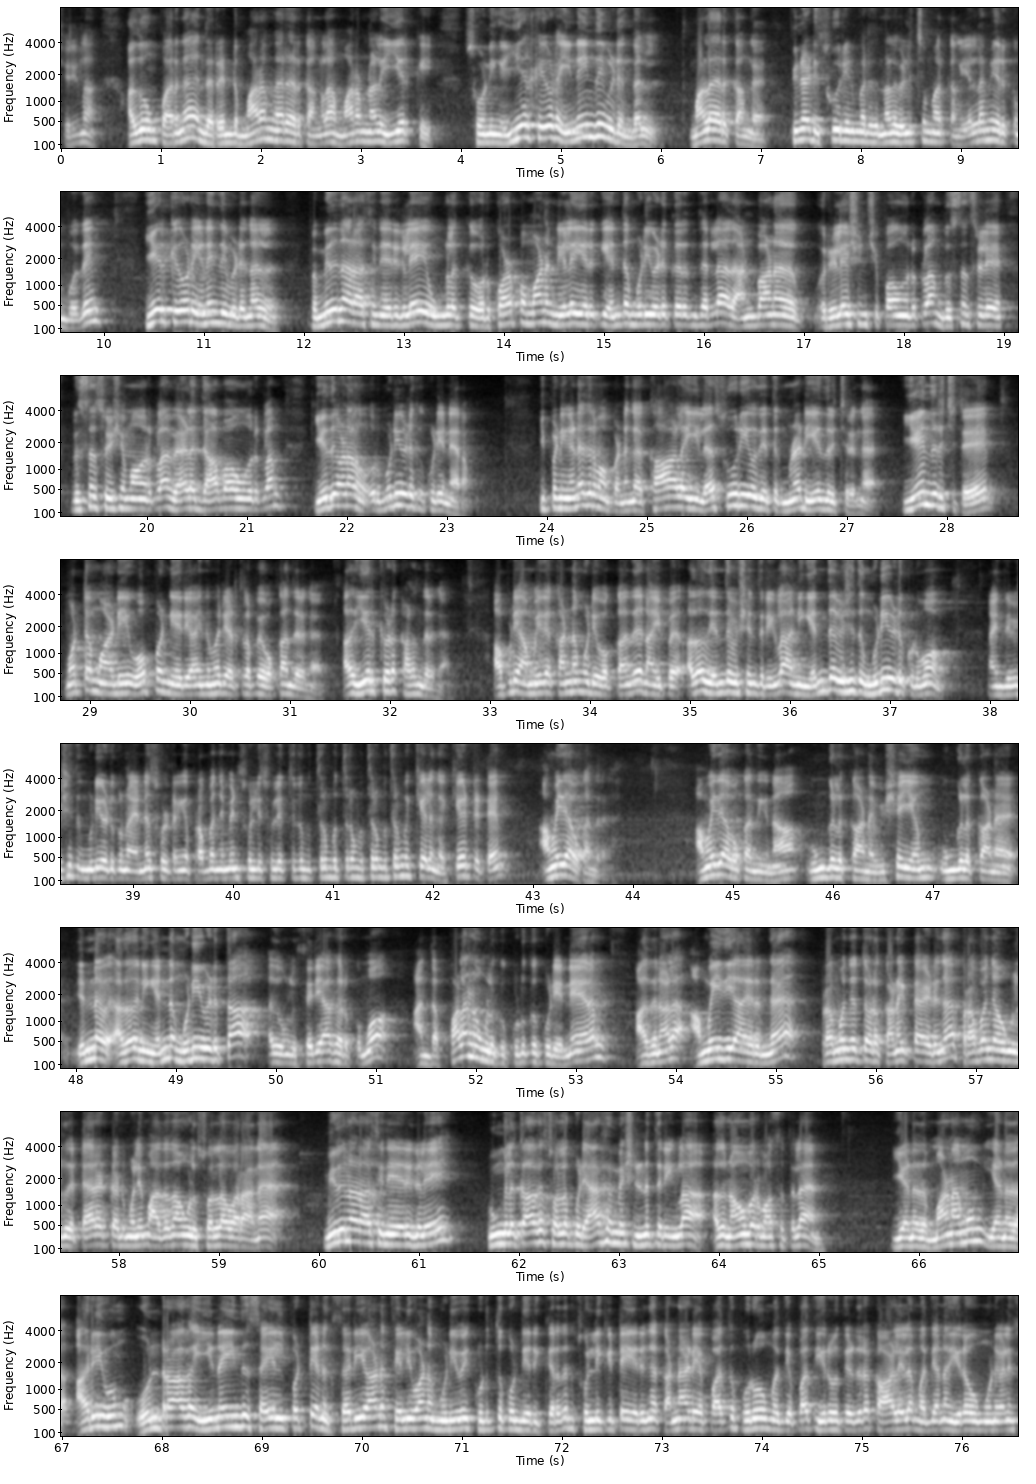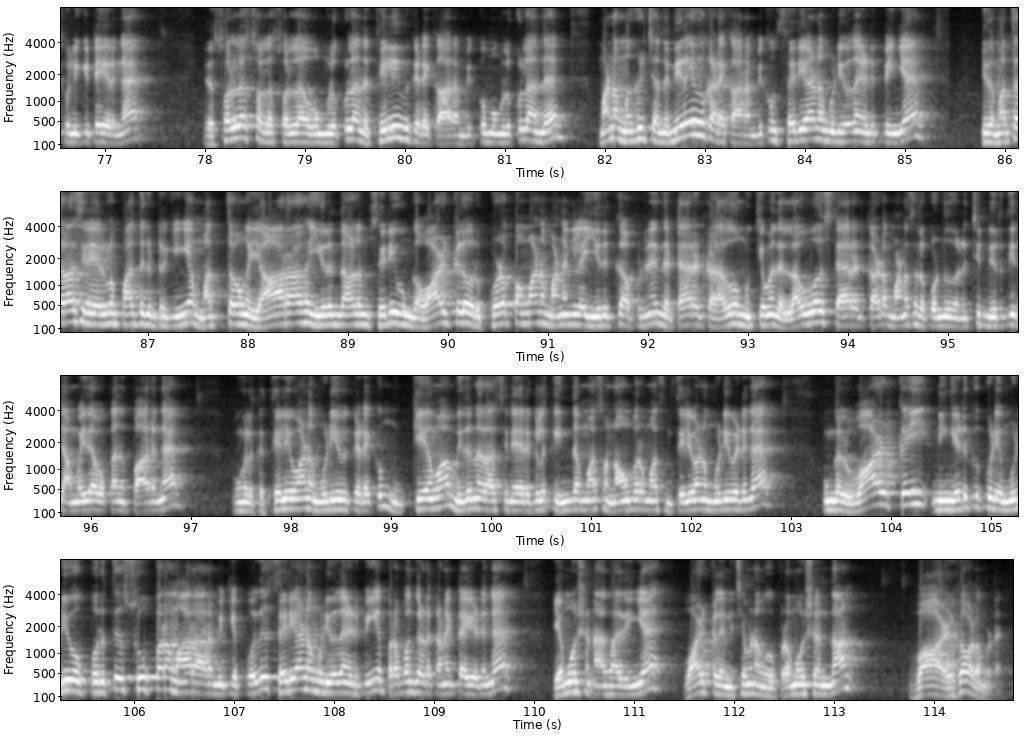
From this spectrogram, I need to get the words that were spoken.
சரிங்களா? அதுவும் பாருங்கள் இந்த ரெண்டு மரம் வேறு இருக்காங்களா? மரம்னால இயற்கை. ஸோ நீங்கள் இயற்கையோடு இணைந்து விடுங்கள். மலை இருக்காங்க பின்னாடி சூரியன் மாதிரி நல்ல வெளிச்சமாக இருக்காங்க எல்லாமே இருக்கும்போது இயற்கையோடு இணைந்து விடுங்கள். இப்போ மிதுன ராசி நேர்களே உங்களுக்கு ஒரு குழப்பமான நிலை இருக்குது எந்த முடிவு எடுக்கிறதுன்னு தெரியல. அது அன்பான ரிலேஷன்ஷிப்பாகவும் இருக்கலாம் பிஸ்னஸ் ரிலே பிஸ்னஸ் விஷயமாகவும் இருக்கலாம் வேலை ஜாபாகவும் இருக்கலாம். எது வேணாலும் ஒரு முடிவு எடுக்கக்கூடிய நேரம். இப்போ நீங்கள் என்ன தெரியுமா பண்ணுங்க? காலையில் சூரிய உதயத்துக்கு முன்னாடி ஏந்திரிச்சிருங்க. ஏந்திரிச்சிட்டு மொட்டை மாடி ஓப்பன் ஏரியா இந்த மாதிரி இடத்துல போய் உக்காந்துருங்க. அது இயற்கையோட கலந்துருங்க. அப்படியே அமைதியாக கண்ண மூடி உட்காந்து நான் இப்போ அதாவது எந்த விஷயம் தெரியுங்களா? நீங்கள் எந்த விஷயத்துக்கு முடிவு எடுக்கணுமோ நான் இந்த விஷயத்துக்கு முடிவு எடுக்கணும் நான் என்ன சொல்கிறீங்க பிரபஞ்சமேன்னு சொல்லி சொல்லி திரும்ப திரும்ப திரும்ப திரும்ப திரும்ப கேளுங்க. கேட்டுட்டு அமைதியாக உட்காந்துருங்க அமைதியாக உட்காந்திங்கன்னா உங்களுக்கான விஷயம் உங்களுக்கான என்ன அதாவது நீங்கள் என்ன முடிவெடுத்தால் அது உங்களுக்கு சரியாக இருக்குமோ அந்த பலன் உங்களுக்கு கொடுக்கக்கூடிய நேரம். அதனால அமைதியாக இருங்க. பிரபஞ்சத்தோட கனெக்ட் ஆகிடுங்க பிரபஞ்சம் உங்களுக்கு டேரட் கார்டு மூலியமாக அதை தான் உங்களுக்கு சொல்ல வராங்க. மிதுன ராசி நேயர்களே உங்களுக்காக சொல்லக்கூடிய ஆஃபர்மேஷன் என்ன தெரியுங்களா? அது நவம்பர் மாதத்தில் எனது மனமும் எனது அறிவும் ஒன்றாக இணைந்து செயல்பட்டு எனக்கு சரியான தெளிவான முடிவை கொடுத்து கொண்டிருக்கிறதுன்னு சொல்லிக்கிட்டே இருங்க. கண்ணாடியை பார்த்து புருவ மத்தியை பார்த்து இருபத்தேழு தடவை காலையில் மத்தியானம் இரவு மூணு வேலையும் சொல்லிக்கிட்டே இருங்க. இதை சொல்ல சொல்ல சொல்ல உங்களுக்குள்ள அந்த தெளிவு கிடைக்க ஆரம்பிக்கும் உங்களுக்குள்ள அந்த மன மகிழ்ச்சி அந்த நிறைவு கிடைக்க ஆரம்பிக்கும். சரியான முடிவு தான் எடுப்பீங்க. இதை மற்ற ராசி நேர்களும் பார்த்துக்கிட்டு இருக்கீங்க. மற்றவங்க யாராக இருந்தாலும் சரி உங்கள் வாழ்க்கையில் ஒரு குழப்பமான மனநிலை இருக்குது அப்படின்னா இந்த டேரட் கார்டு அதுவும் முக்கியமாக இந்த லவ்வர்ஸ் டேரட் கார்டை மனசில் கொண்டு வச்சு நிறுத்திட்டு அமைதியாக உட்காந்து பாருங்கள் உங்களுக்கு தெளிவான முடிவு கிடைக்கும். முக்கியமாக மிதுன ராசி நேர்களுக்கு இந்த மாதம் நவம்பர் மாதம் தெளிவான முடிவெடுங்க உங்கள் வாழ்க்கை நீங்கள் எடுக்கக்கூடிய முடிவை பொறுத்து சூப்பராக மாற ஆரம்பிக்க போது சரியான முடிவு தான் எடுப்பீங்க. பிரபஞ்சத்தோட கனெக்ட் ஆகிடுங்க. எமோஷன் ஆகாதீங்க. வாழ்க்கையில் நிச்சயமாக நமக்கு ப்ரமோஷன் தான். வாழ்க வளமுடன்.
